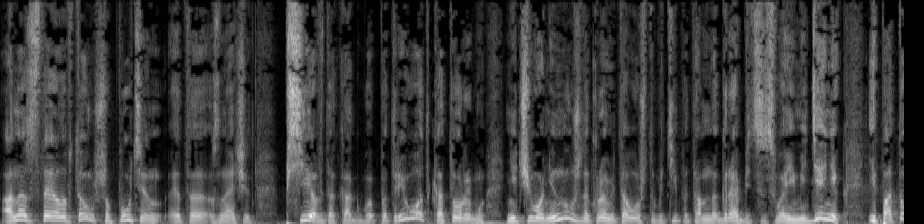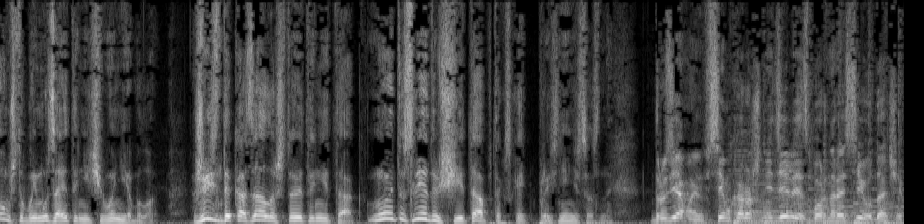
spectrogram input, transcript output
Она состояла в том, что Путин это, значит, псевдо как бы патриот, которому ничего не нужно, кроме того, чтобы типа там награбить со своими денег, и потом, чтобы ему за это ничего не было. Жизнь доказала, что это не так. Ну, это следующий этап, так сказать, прояснения сознания. Друзья мои, всем хорошей недели. Сборная России, удачи.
